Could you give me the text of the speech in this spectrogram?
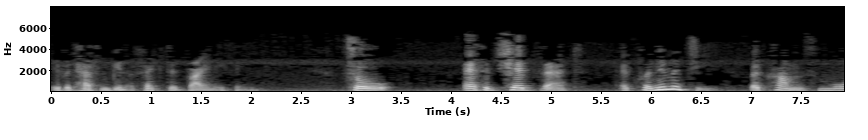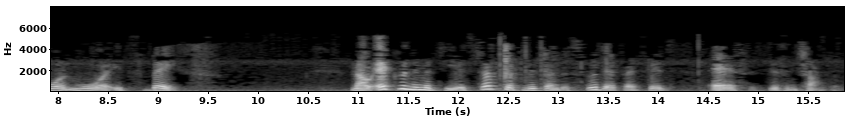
If it hasn't been affected by anything. So as it sheds that, equanimity becomes more and more its base. Now, equanimity is just as misunderstood, as I said, as disenchantment.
